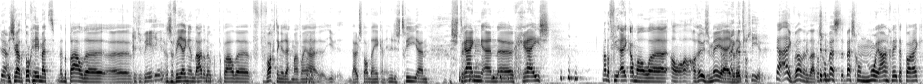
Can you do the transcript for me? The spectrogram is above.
Ja. Dus je gaat er toch heen met, met bepaalde eh, Reserveringen? reserveringen inderdaad. En ook bepaalde verwachtingen, zeg maar. Van ja, je- Duitsland denk ik aan industrie en streng en eh, grijs. Maar dat viel eigenlijk allemaal eh, al, reuze mee Ja, eigenlijk. Net zoals hier. Ja, eigenlijk wel inderdaad. Het was gewoon best, best gewoon mooi aangekleed, dat park.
